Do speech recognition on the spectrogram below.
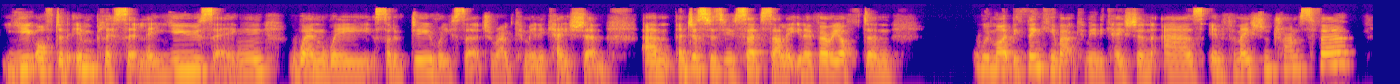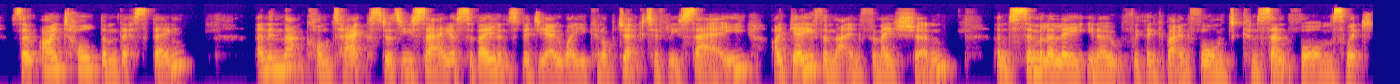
you often implicitly using when we sort of do research around communication? Um, and just as you said sally you know very often we might be thinking about communication as information transfer. So i told them this thing. And in that context, as you say, a surveillance video where you can objectively say, I gave them that information and similarly, you know, if we think about informed consent forms, which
